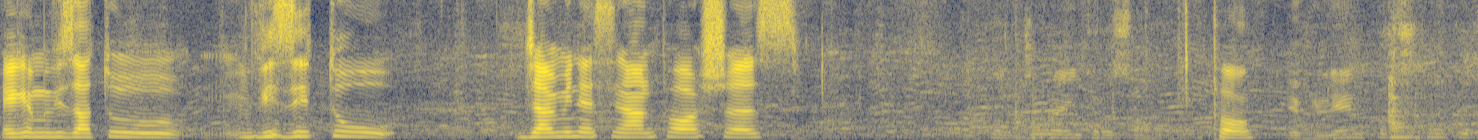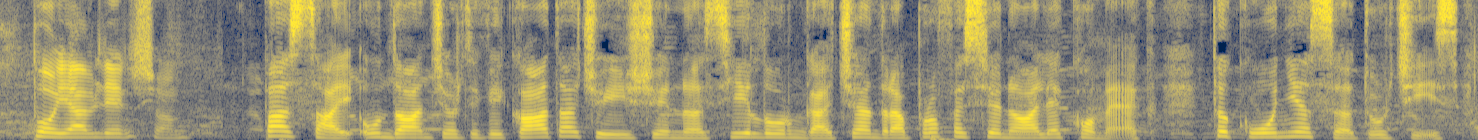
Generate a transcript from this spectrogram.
e kemi vizitu xhaminë e Sinan Pashës. Po, po, ia vlen shumë. Pastaj u ndanë certifikata që ishin sjellur nga Qendra Profesionale Komek të Konjës së Turqisë.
